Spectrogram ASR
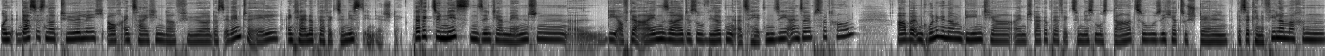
Und das ist natürlich auch ein Zeichen dafür, dass eventuell ein kleiner Perfektionist in dir steckt. Perfektionisten sind ja Menschen, die auf der einen Seite so wirken, als hätten sie ein Selbstvertrauen, aber im Grunde genommen dient ja ein starker Perfektionismus dazu, sicherzustellen, dass wir keine Fehler machen,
